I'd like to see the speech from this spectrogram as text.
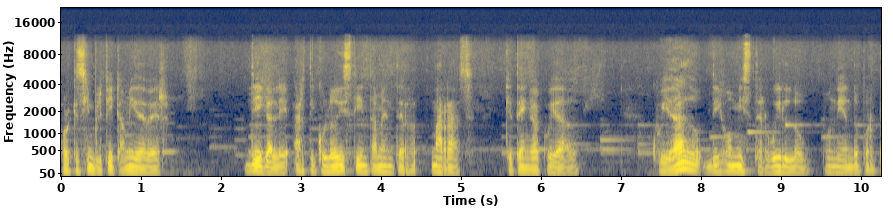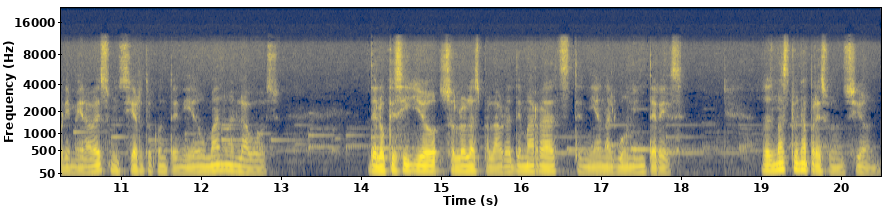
porque simplifica mi deber. Dígale, articuló distintamente Marras, que tenga cuidado. Cuidado, dijo Mr. Willow, poniendo por primera vez un cierto contenido humano en la voz. De lo que siguió, solo las palabras de Marras tenían algún interés. No es más que una presunción.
